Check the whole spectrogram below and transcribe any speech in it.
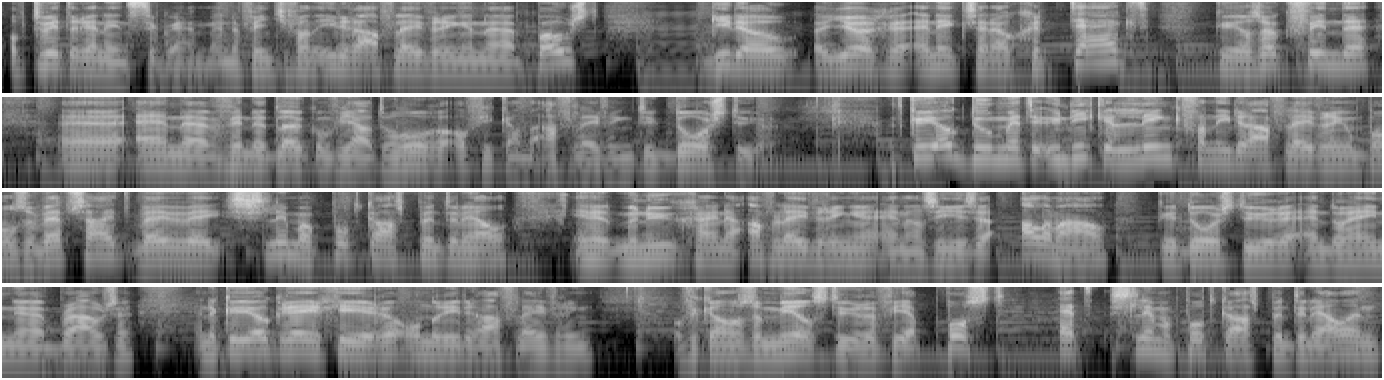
Op Twitter en Instagram. En dan vind je van iedere aflevering een post. Guido, Jurgen en ik zijn ook getagd. Kun je ons ook vinden. En we vinden het leuk om van jou te horen. Of je kan de aflevering natuurlijk doorsturen. Dat kun je ook doen met de unieke link van iedere aflevering op onze website www.slimmerpodcast.nl. In het menu ga je naar afleveringen en dan zie je ze allemaal. Kun je doorsturen en doorheen eh, browsen. En dan kun je ook reageren onder iedere aflevering. Of je kan ons een mail sturen via post.slimmerpodcast.nl. En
